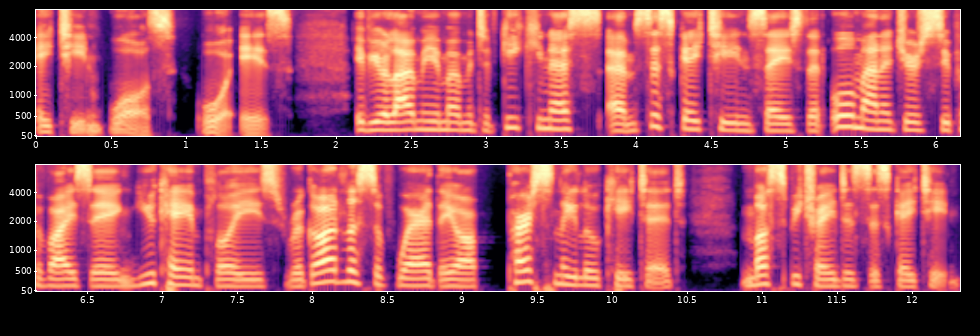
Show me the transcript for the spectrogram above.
18 was or is. If you allow me a moment of geekiness, um, SYSC 18 says that all managers supervising UK employees, regardless of where they are personally located, must be trained in SYSC 18.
